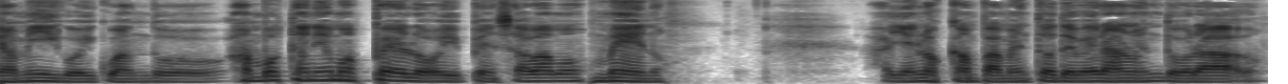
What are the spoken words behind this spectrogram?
amigo. Y cuando ambos teníamos pelo y pensábamos menos, allá en los campamentos de verano en Dorado,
